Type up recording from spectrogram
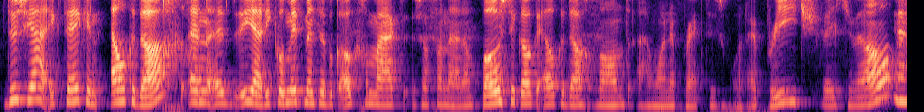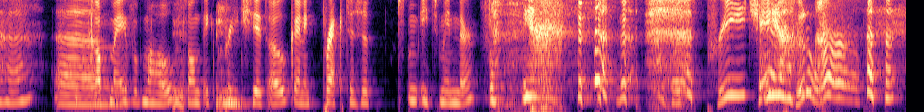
dus ja, ik teken elke dag. En eh, ja, die commitment heb ik ook gemaakt. Zo van, nou, dan post ik ook elke dag, want I want to practice what I preach, weet je wel. Ehm, Ik krap me even op mijn hoofd, want ik preach dit ook en ik practice het iets minder. Let's preach it to the world.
